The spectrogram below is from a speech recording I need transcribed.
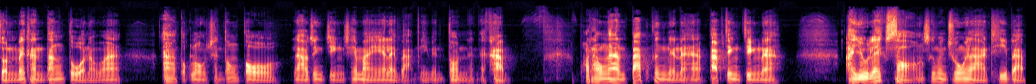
จนไม่ทันตั้งตัวนะว่าอ้าวตกลงฉันต้องโตแล้วจริง ๆ ใช่ไหมอะไรแบบนี้เป็นต้นนะครับ พอทำงานแป๊บหนึ่งเนี่ยนะฮะแป๊บจริง ๆ นะ อายุเลขสองซึ่งเป็นช่วงเวลาที่แบบ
